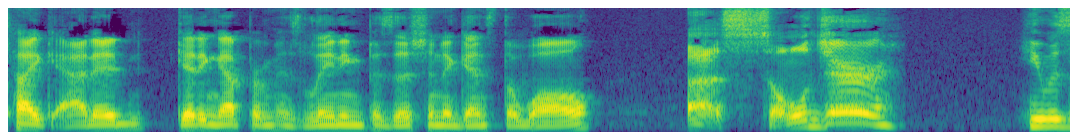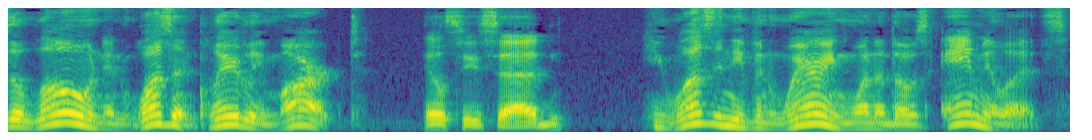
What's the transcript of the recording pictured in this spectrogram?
Tyke added, getting up from his leaning position against the wall. A soldier? He was alone and wasn't clearly marked, Ilse said. He wasn't even wearing one of those amulets.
